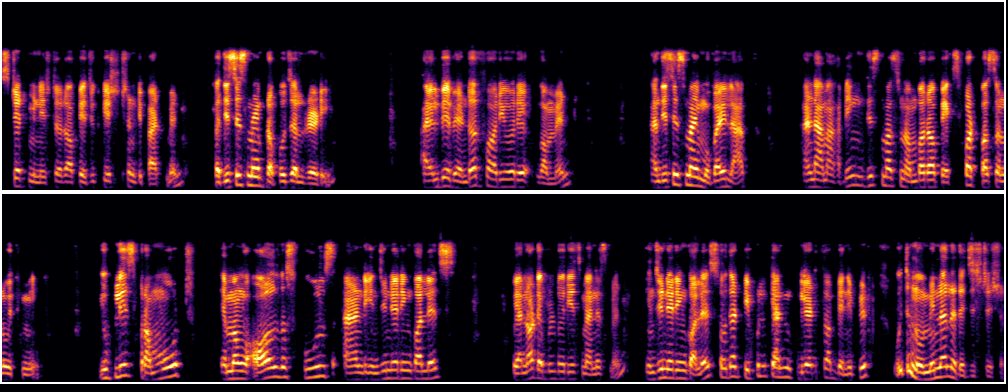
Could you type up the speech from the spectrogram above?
state minister of education department this is my proposal ready I will be a vendor for your government, and this is my mobile app, and I'm having this much number of expert person with me. You please promote among all the schools and engineering college. We are not able to reach management engineering college so that people can get the benefit with nominal registration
